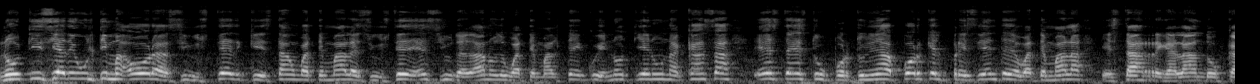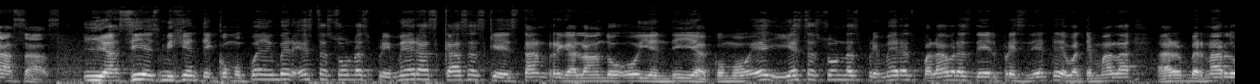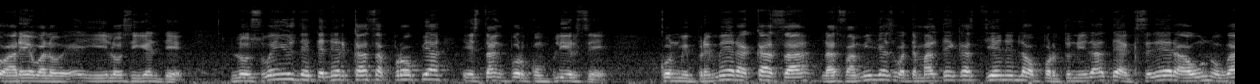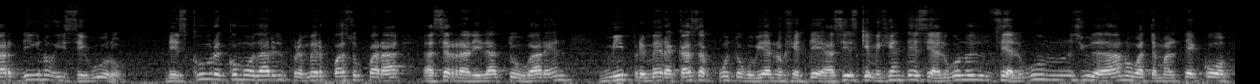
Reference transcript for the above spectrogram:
Noticia de última hora, si usted que está en Guatemala, si usted es ciudadano de guatemalteco y no tiene una casa, esta es tu oportunidad porque el presidente de Guatemala está regalando casas. Y así es mi gente, como pueden ver, estas son las primeras casas que están regalando hoy en día. Como e, y estas son las primeras palabras del presidente de Guatemala, Bernardo Arevalo. E, y lo siguiente. Los sueños de tener casa propia están por cumplirse. Con mi primera casa, las familias guatemaltecas tienen la oportunidad de acceder a un hogar digno y seguro. Descubre cómo dar el primer paso para hacer realidad tu hogar en mi primera casa.gobierno GT. Así es que mi gente, si alguno, si algún ciudadano guatemalteco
